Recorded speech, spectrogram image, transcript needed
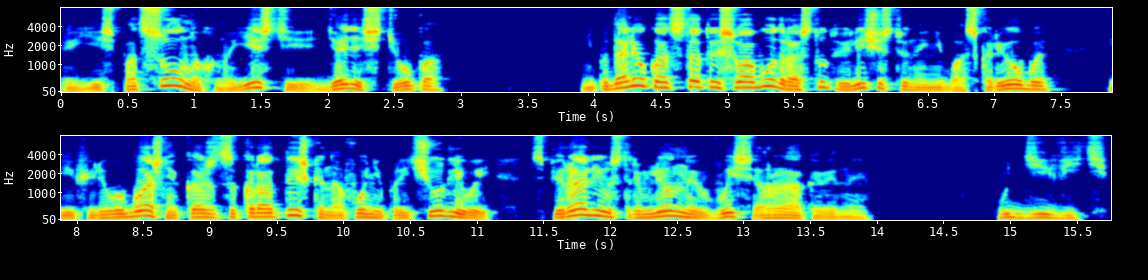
есть подсолнух, но есть и дядя Степа. Неподалеку от статуи свободы растут величественные небоскребы, и Эйфелева башня кажется коротышкой на фоне причудливой, спиралью устремленной ввысь раковины. Удивить.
